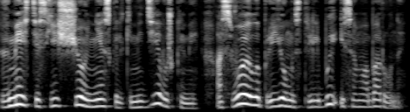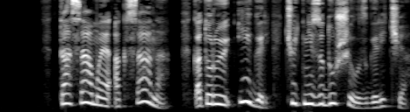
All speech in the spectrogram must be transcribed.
вместе с еще несколькими девушками освоила приемы стрельбы и самообороны. Та самая Оксана, которую Игорь чуть не задушил сгоряча.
